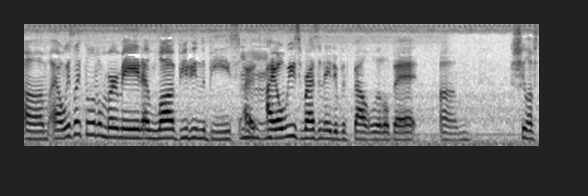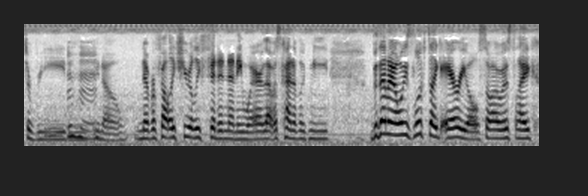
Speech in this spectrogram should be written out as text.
Um, I always like The Little Mermaid. I love Beauty and the Beast. Mm-hmm. I, I always resonated with Belle a little bit. Um, she loves to read, and Mm-hmm. you know, never felt like she really fit in anywhere. That was kind of like me. But then I always looked like Ariel, so I was like,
